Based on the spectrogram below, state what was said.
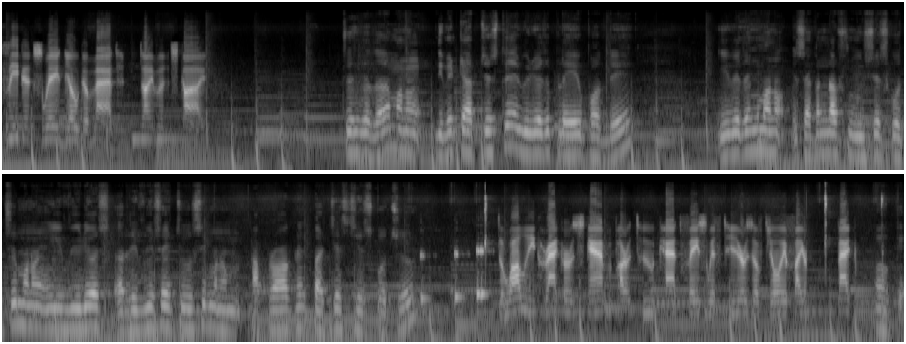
13 products in this video. Vegan suede yoga mat. Diamond sky. చూసి కదా మనం ఇవే ట్యాప్ చేస్తే వీడియో అయితే ప్లే అయిపోద్ది ఈ విధంగా మనం సెకండ్ ఆప్షన్ యూస్ చేసుకోవచ్చు మనం ఈ వీడియోస్ రివ్యూస్ అయితే చూసి మనం ఆ ప్రోడక్ట్ని పర్చేస్ చేసుకోవచ్చు The Wally Cracker scam part 2 cat face with tears of joy fire. Back. Okay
